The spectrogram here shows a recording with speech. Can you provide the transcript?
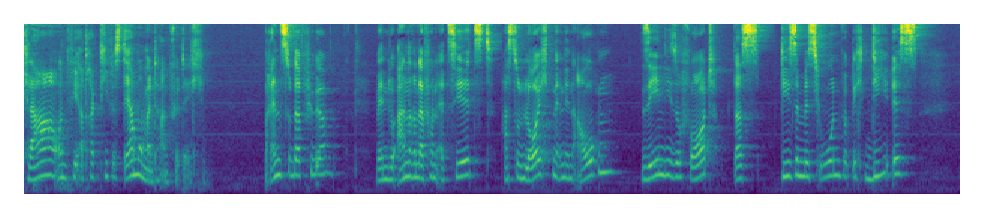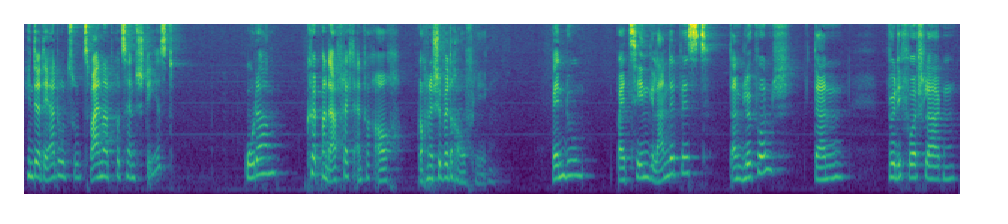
klar und wie attraktiv ist der momentan für dich? Brennst du dafür? Wenn du anderen davon erzählst, hast du ein Leuchten in den Augen? Sehen die sofort, dass diese Mission wirklich die ist, hinter der du zu 200 Prozent stehst? Oder könnte man da vielleicht einfach auch noch eine Schippe drauflegen? Wenn du bei 10 gelandet bist, dann Glückwunsch. Dann würde ich vorschlagen,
